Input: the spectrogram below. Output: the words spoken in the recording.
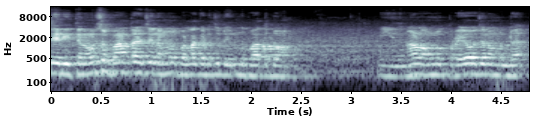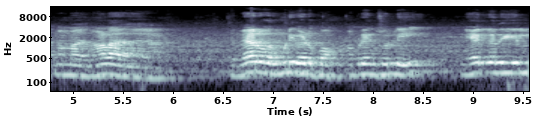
சரி இத்தனை வருஷம் பார்த்தாச்சு நம்மளும் பல்ல கடிச்சிட்டு இருந்து பார்த்துட்டோம். நீ இதனால் ஒன்றும் பிரயோஜனம் இல்லை. நம்ம அதனால் வேறு ஒரு முடிவு எடுப்போம் அப்படின்னு சொல்லி நேர்கதியில்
